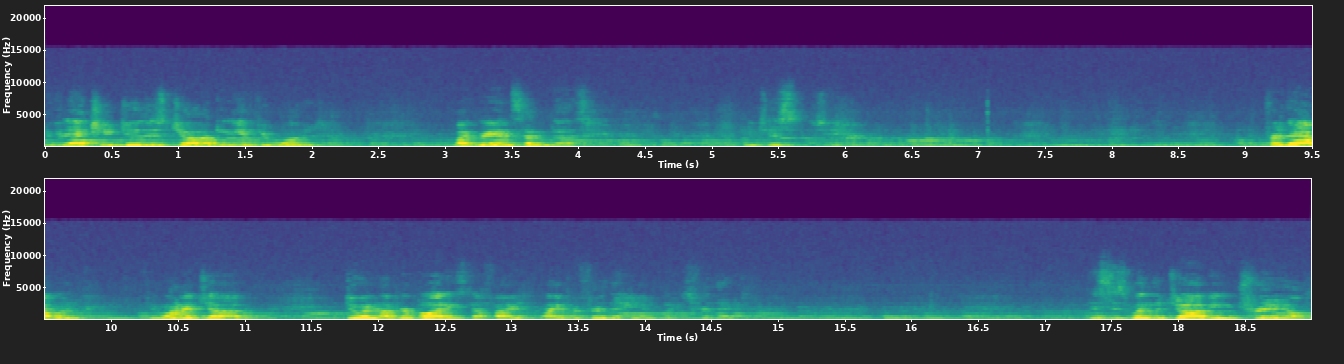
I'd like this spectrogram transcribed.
You could actually do this jogging if you wanted. My grandson does. He just, for that one, if you want a jog, doing upper body stuff, I, I prefer the hand weights for that. This is when the jogging trail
